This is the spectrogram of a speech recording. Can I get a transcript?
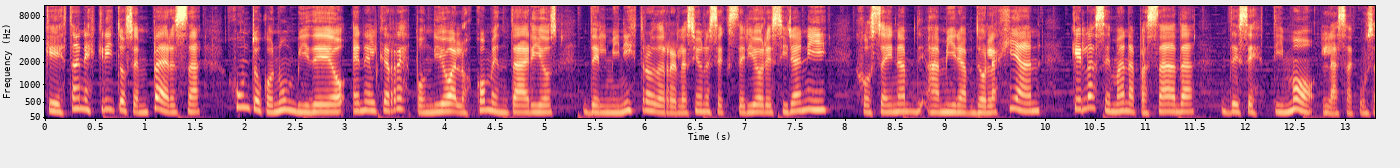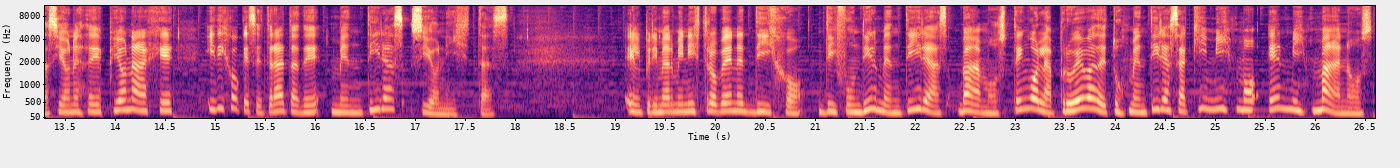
que están escritos en persa junto con un video en el que respondió a los comentarios del ministro de Relaciones Exteriores iraní, Hossein Amir Abdollahian, que la semana pasada desestimó las acusaciones de espionaje y dijo que se trata de mentiras sionistas. El primer ministro Bennett dijo, difundir mentiras, vamos, tengo la prueba de tus mentiras aquí mismo en mis manos,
